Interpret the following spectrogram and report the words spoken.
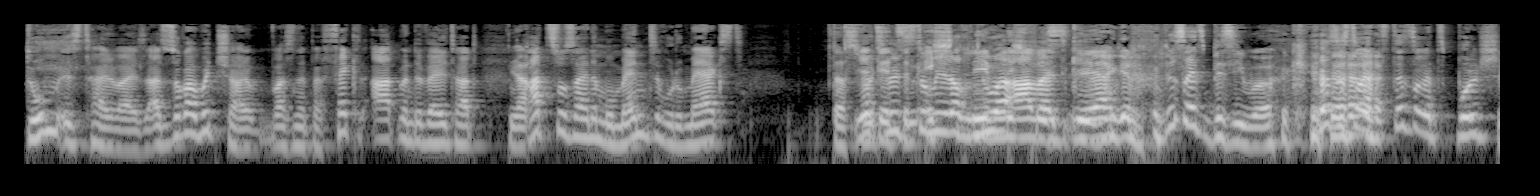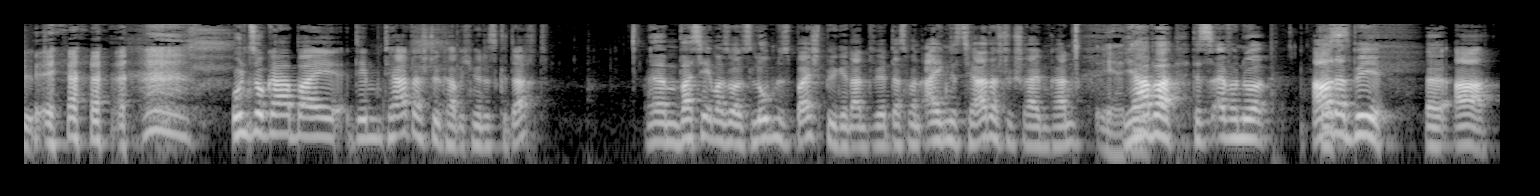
dumm ist teilweise. Also sogar Witcher, was eine perfekt atmende Welt hat, Ja. hat so seine Momente, wo du merkst, Das Jetzt wird jetzt willst du mir doch Leben nur Arbeit geben. Ja, genau. Das ist jetzt Busy Work. das ist doch jetzt, das ist doch jetzt Bullshit. Und sogar bei dem Theaterstück habe ich mir das gedacht. Ähm, was ja immer so als lobendes Beispiel genannt wird, dass man ein eigenes Theaterstück schreiben kann. Ja, Ja, aber das ist einfach nur A oder B. Äh, A.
